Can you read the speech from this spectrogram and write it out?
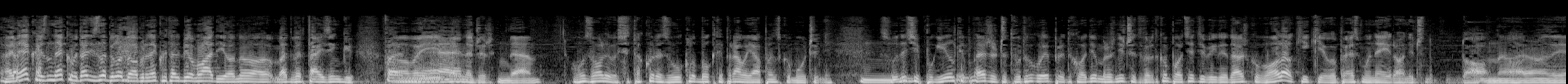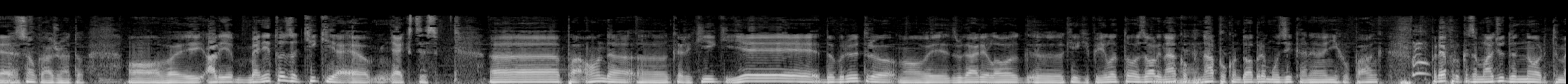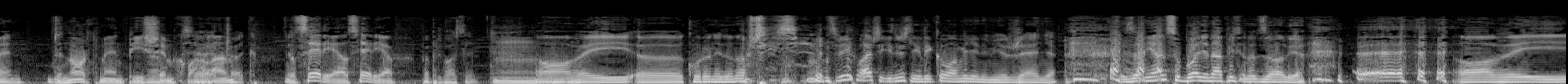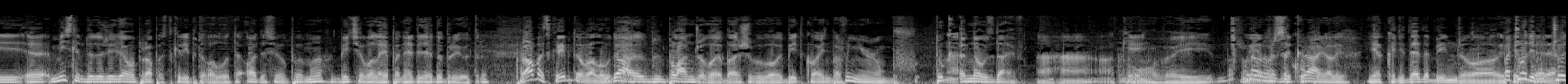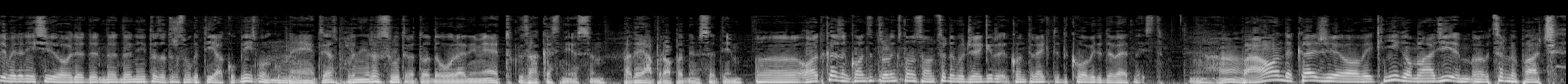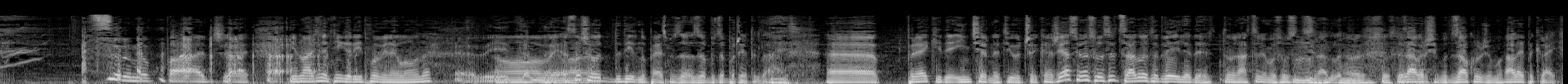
A neko, neko bi tad izgleda bilo dobro, neko je tad bio mladi, ono, advertising, pa ovaj, manager. Da. Ovo Zolivo se tako razvuklo, bog te pravo japansko mučenje. Mm. Sudeći po Guilty Pleasure četvrtku koji je prethodio mržnji četvrtkom, podsjetio bih da je Daško voleo Kikijevu pesmu neironično. Do, da. Naravno da je. Ja sam kažem ja to. Ovaj, ali meni je to za Kikija e, eksces. Uh, pa onda uh, kaže Kiki je dobro jutro ovaj drugari lovo uh, Kiki Piloto Zoli nakon napokon dobra muzika ne na njihov punk preporuka za mlađu The Northman The Northman pišem ja, da, hvala Jel serija, jel serija? Pa pretpostavljam. Mm. Ove, uh, e, Kurone Donošić, od svih vaših izmišljenih likova omiljeni mi je ženja. Za nijansu bolje napisan od Zolija. Ove, uh, mislim da doživljamo propast kriptovaluta. Ode sve u PM, bit će ovo lepa nedelja, dobro jutro. Propast kriptovaluta? Da, planđovo je baš ovaj Bitcoin, baš tuk no. nose dive. Aha, okej. Okay. Ove, baš ne za da kraj, ali... Ja kad je deda binđovo... Pa čudi me, čudi me da nisi, da, da, da, da nije to zato što smo ga ti ja kupili. Nismo kupim. Ne, to ja sam planirao sutra to da uradim. Eto, zakasnio sam. Pa da ja propadnem sa tim. Uh, otkazan koncert Rolling Stones Amsterdam u Jagger contracted COVID-19. Pa onda kaže ovaj, knjiga o mlađi Crno pače. Crno pače. I mlađina knjiga Ritmovi nailona. Da? Ritam Ove, ovaj, da slušaj ovu divnu pesmu za, za, za početak dana. E, prekide internet juče. Kaže, ja sam imao susret sa Raduleta 2000. To nastavljamo susret s Raduletom. Mm, da završimo, da zaokružimo. A lepe kraj.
